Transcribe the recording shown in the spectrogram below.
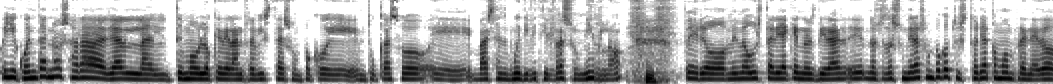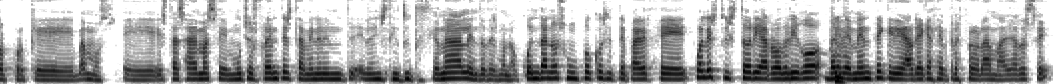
Oye, cuéntanos ahora, ya el último bloque de la entrevista es un poco, eh, en tu caso, eh, va a ser muy difícil resumirlo, pero a mí me gustaría que nos dieras, eh, nos resumieras un poco tu historia como emprendedor, porque, vamos, estás además en muchos frentes, también en, el institucional, entonces, bueno, cuéntanos un poco si te parece, ¿cuál es tu historia, Rodrigo, brevemente, que habría que hacer tres programas, ya lo sé,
